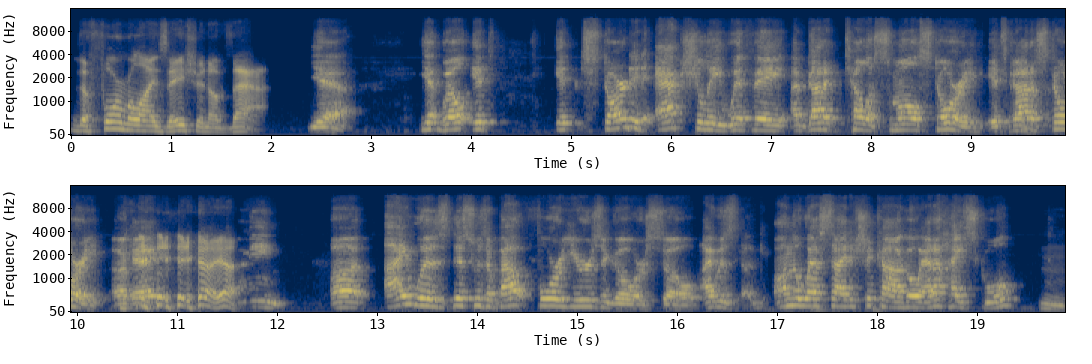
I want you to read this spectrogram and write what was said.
the formalization of that? Yeah. Yeah well it it started actually with a I've got to tell a small story. It's got a story. Okay. yeah, yeah. I mean, Uh, I was, this was about four years ago or so. I was on the west side of Chicago at a high school. Hmm.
